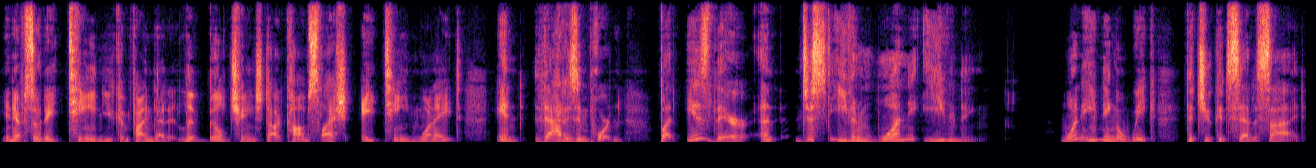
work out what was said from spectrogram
in episode 18. You can find that at livebuildchange.com slash 1818. And that is important. But is there an, just even one evening, one evening a week that you could set aside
